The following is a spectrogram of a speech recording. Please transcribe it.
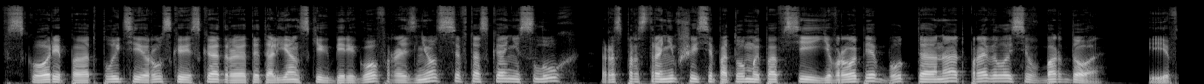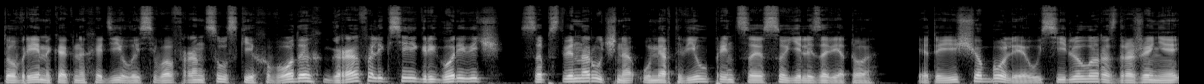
Вскоре по отплытии русской эскадры от итальянских берегов разнесся в Тоскане слух – распространившийся потом и по всей Европе, будто она отправилась в Бордо. И в то время, как находилась во французских водах, граф Алексей Григорьевич собственноручно умертвил принцессу Елизавету. Это еще более усилило раздражение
